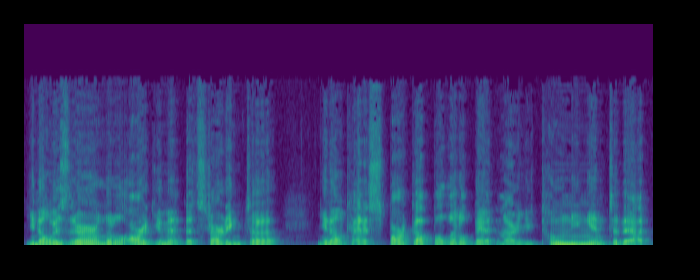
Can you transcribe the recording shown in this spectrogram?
You know, is there a little argument that's starting to, you know, kind of spark up a little bit? And are you tuning into that?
